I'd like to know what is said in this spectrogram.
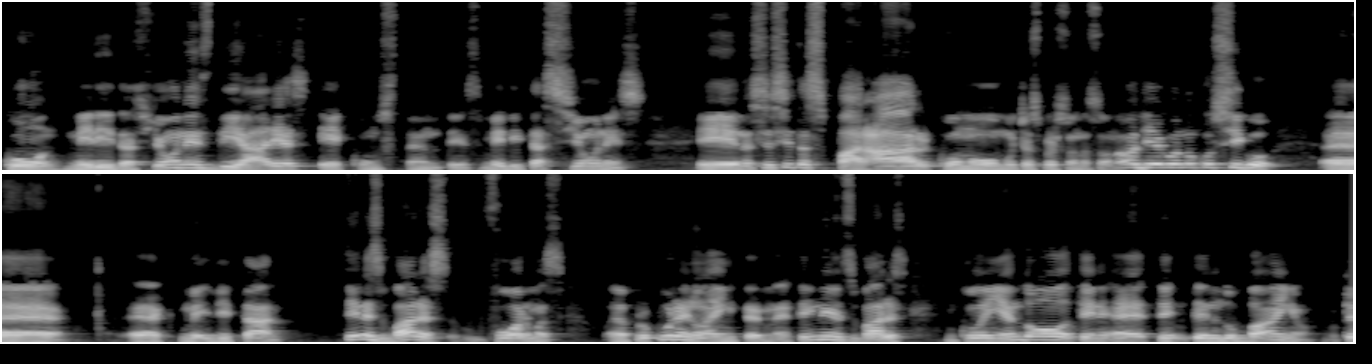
con meditaciones diarias y constantes. Meditaciones. Eh, necesitas parar como muchas personas son. Oh, Diego, no consigo eh, eh, meditar. Tienes varias formas. procura en la internet. Tienes varias, incluyendo teniendo baño, ¿ok?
